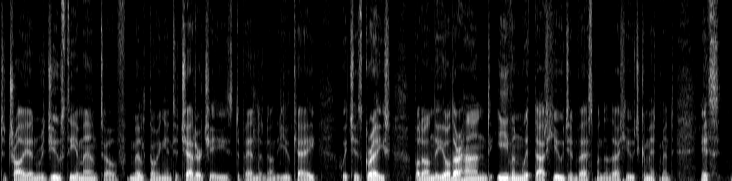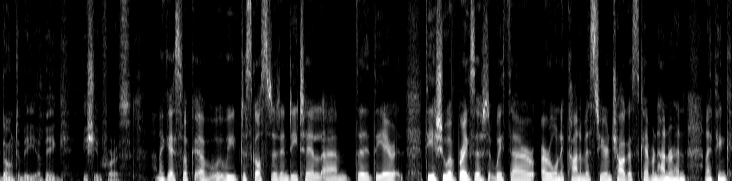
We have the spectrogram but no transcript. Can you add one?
to try and reduce the amount of milk going into cheddar cheese, dependent on the UK, which is great. But on the other hand, even with that huge investment and that huge commitment, it's going to be a big issue for us. And I guess, look, uh, we've discussed it in detail. Um, the the the issue of Brexit with our, our own economist here in Teagasc, Kevin Hanrahan. And I think,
